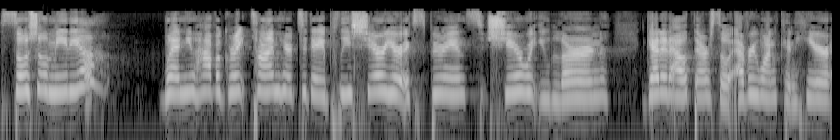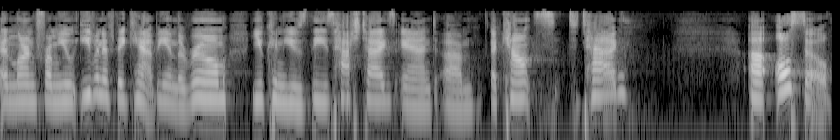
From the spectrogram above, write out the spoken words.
Social media. When you have a great time here today, please share your experience, share what you learn, Get it out there so everyone can hear and learn from you. Even if they can't be in the room, you can use these hashtags and um, accounts to tag. Uh, also,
